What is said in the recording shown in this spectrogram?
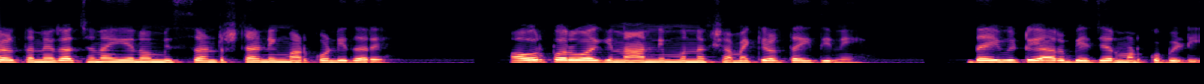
ಹೇಳ್ತಾನೆ, ರಚನಾ ಏನೋ ಮಿಸ್ಅಂಡರ್ಸ್ಟ್ಯಾಂಡಿಂಗ್ ಮಾಡ್ಕೊಂಡಿದ್ದಾರೆ. ಅವ್ರ ಪರವಾಗಿ ನಾನು ನಿಮ್ಮನ್ನು ಕ್ಷಮೆ ಕೇಳ್ತಾ ಇದ್ದೀನಿ. ದಯವಿಟ್ಟು ಯಾರು ಬೇಜಾರು ಮಾಡ್ಕೋಬೇಡಿ.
